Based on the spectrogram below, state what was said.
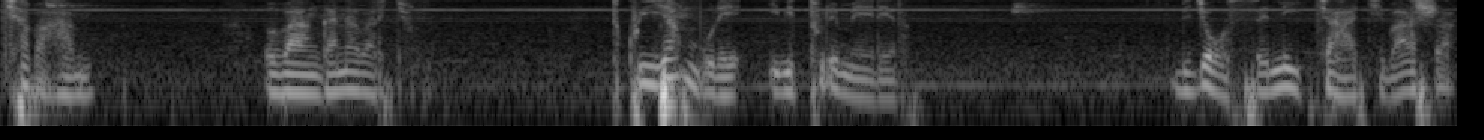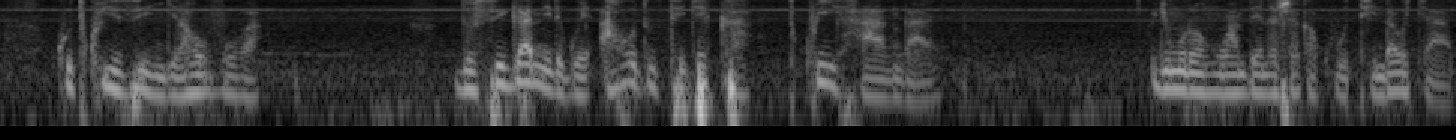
cy'abahamya. Bangana batyo. Twiyambure ibituremerera. Byose n'icyaha kibasha kutwizingiraho vuba. Dusiganirwe aho dutegeka twihanganye. Uyu murongo wa mbere ndashaka kuwutindaho cyane.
